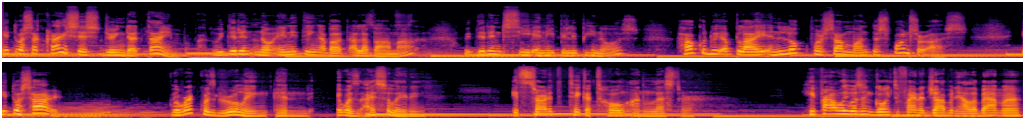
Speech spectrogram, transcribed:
It was a crisis during that time. We didn't know anything about Alabama. We didn't see any Filipinos. How could we apply and look for someone to sponsor us? It was hard. The work was grueling and it was isolating. It started to take a toll on Lester. He probably wasn't going to find a job in Alabama,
